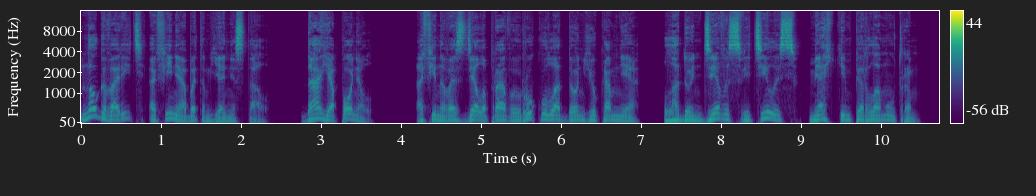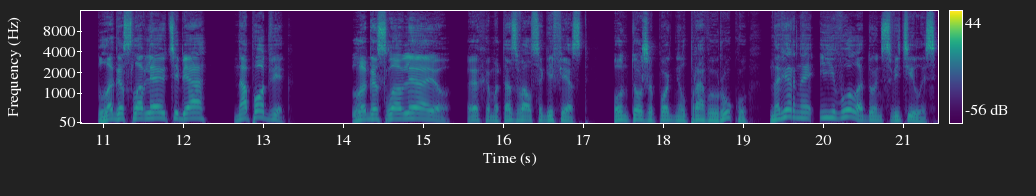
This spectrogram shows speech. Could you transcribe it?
но говорить Афине об этом я не стал. «Да, я понял». Афина воздела правую руку ладонью ко мне. Ладонь девы светилась мягким перламутром. «Благословляю тебя на подвиг!» «Благословляю!» Эхом отозвался Гефест. Он тоже поднял правую руку. Наверное, и его ладонь светилась.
